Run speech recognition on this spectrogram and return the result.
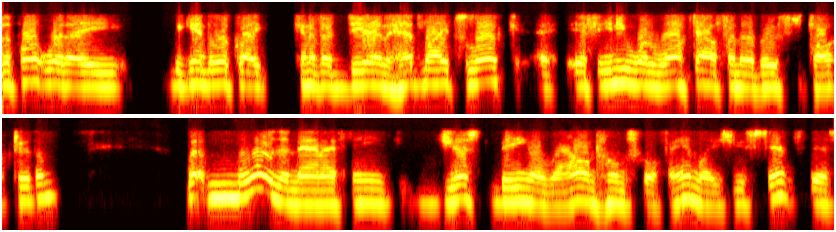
the point where they began to look like kind of a deer in the headlights look if anyone walked out from their booth to talk to them. But more than that, I think just being around homeschool families, you sense this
